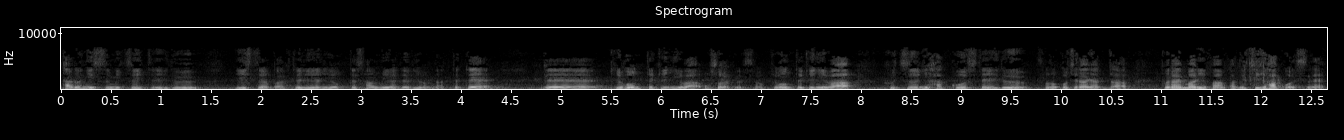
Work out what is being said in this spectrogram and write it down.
樽に住み着いているイーストやバクテリアによって酸味が出るようになっててで基本的にはおそらくですよ。基本的には普通に発酵しているそのこちらにあったプライマリーファンあの一次発酵ですね。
